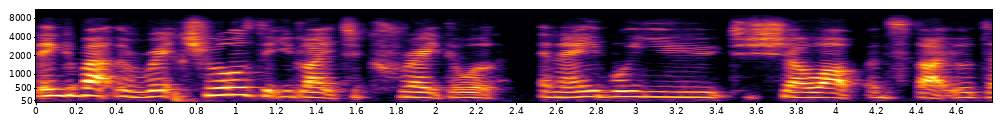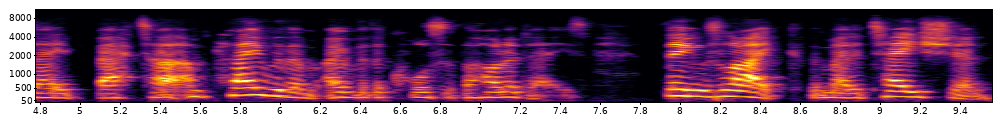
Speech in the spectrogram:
Think about the rituals that you'd like to create that will enable you to show up and start your day better and play with them over the course of the holidays. Things like the meditation,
